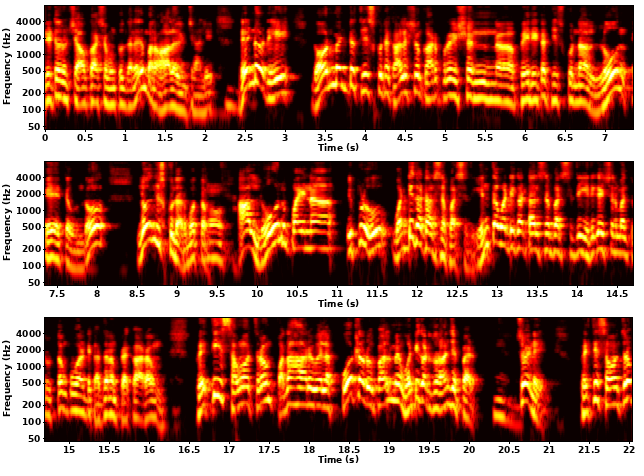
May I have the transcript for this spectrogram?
రిటర్న్ వచ్చే అవకాశం ఉంటుంది అనేది మనం ఆలోచించాలి రెండోది గవర్నమెంట్ తీసుకున్న కాళేశ్వరం కార్పొరేషన్ పేరిట తీసుకున్న లోన్ ఏదైతే ఉందో లోన్ తీసుకున్నారు మొత్తం. ఆ లోన్ పైన ఇప్పుడు వడ్డీ కట్టాల్సిన పరిస్థితి ఎంత వడ్డీ కట్టాల్సిన పరిస్థితి ఇరిగేషన్ మంత్రి ఉత్తమ్ కుమార్ రెడ్డి కథనం ప్రకారం ప్రతి సంవత్సరం పదహారు వేల కోట్ల రూపాయలు మేము వడ్డీ కడుతున్నామని చెప్పాడు Hmm. చూడండి ప్రతి సంవత్సరం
